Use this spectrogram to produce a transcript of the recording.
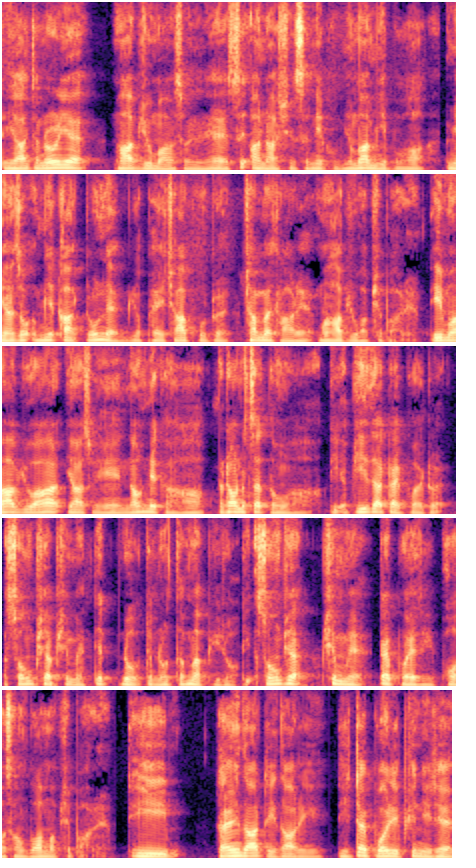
တရားကျွန်တော်တို့ရဲ့မဟာဗျူမှာဆိုရင်လည်းစစ်အာဏာရှင်စနစ်ကိုမြန်မာမြေပေါ်ကအများဆုံးအမြင့်ကတွန်းလှန်ပြီးတော့ဖယ်ရှားဖို့အတွက်ချမှတ်ထားတဲ့မဟာဗျူဟာဖြစ်ပါတယ်ဒီမဟာဗျူဟာရဆိုရင်နောက်နှစ်ကဟာ2023ဟာဒီအပြည့်အတိုက်ပွဲအတွက်အဆုံးဖြတ်ဖြစ်မဲ့နှစ်လို့ကျွန်တော်သတ်မှတ်ပြီးတော့ဒီအဆုံးဖြတ်ဖြစ်မဲ့တိုက်ပွဲတွေပေါ်ဆောင်သွားမှာဖြစ်ပါတယ်ဒီတိုင်းသားဒေသတွေဒီတိုက်ပွဲတွေဖြစ်နေတဲ့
